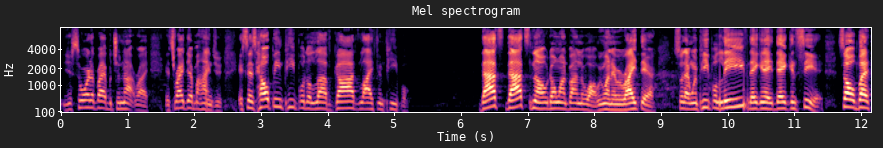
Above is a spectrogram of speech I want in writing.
You're sort of right, but you're not right. It's right there behind you. It says helping people to love God, life, and people. That's that's no, don't want it on the wall. We want it right there. So that when people leave, they can they can see it. So, but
